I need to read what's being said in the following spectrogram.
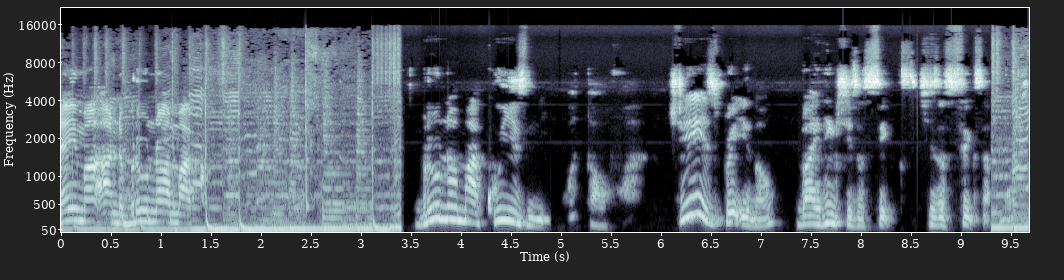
Neymar and Bruno Mac. Bruna Marquezine. What the fuck? She is pretty though, but I think she's a 6. She's a 6 at most.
